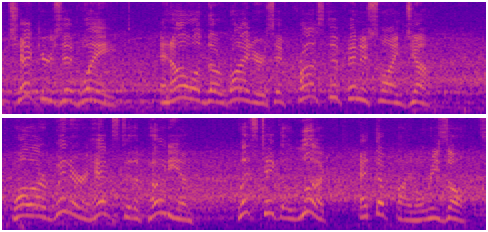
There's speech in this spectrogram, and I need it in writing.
The checkers have waved, and all of the riders have crossed the finish line jump. While our winner heads to the podium, let's take a look at the final results.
